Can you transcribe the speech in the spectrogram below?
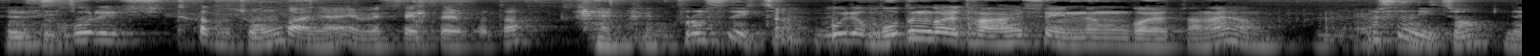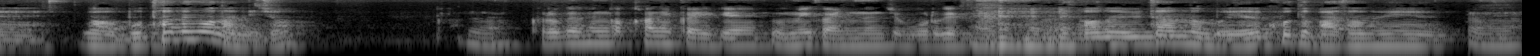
쓸 수. 구글 시트가 더 좋은 거 아니야? MS 엑셀보다? 그럴 수도 있죠. 오히려 모든 걸 다 할 수 있는 거였잖아요. 할 수는 있죠. 네. 이거 못하는 건 아니죠. 네, 그렇게 생각하니까 이게 의미가 있는지 모르겠네요. 저는 일단은 뭐 얘 코드 봐서는 음,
